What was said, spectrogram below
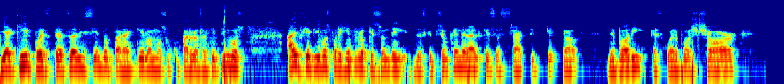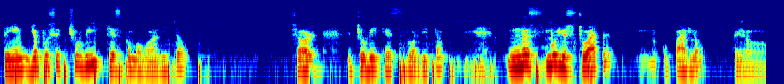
y aquí pues te está diciendo para qué vamos a ocupar los adjetivos. Hay adjetivos, por ejemplo, que son de descripción general, que es attractive job, the body, que es cuerpo, short, thing. Yo puse chubby, que es como gordito. Short, chubby, que es gordito. No es muy usual ocuparlo, pero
